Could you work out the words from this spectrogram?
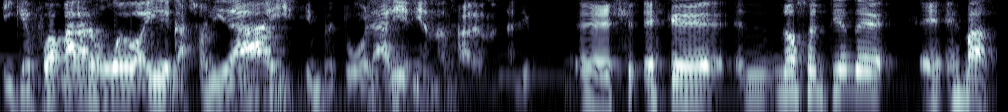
y que fue a parar un huevo ahí de casualidad y siempre estuvo el alien y anda a saber de dónde salió. Eh, es que no se entiende, eh, es más,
